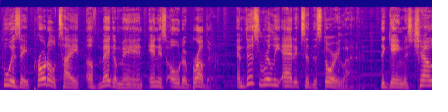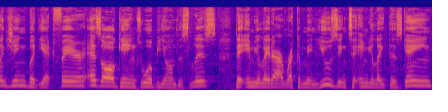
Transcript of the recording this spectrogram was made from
who is a prototype of Mega Man and his older brother. And this really added to the storyline. The game is challenging but yet fair, as all games will be on this list. The emulator I recommend using to emulate this game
